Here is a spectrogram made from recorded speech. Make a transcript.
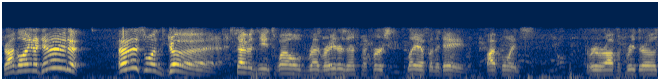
Drive the lane again. And this one's good. 17-12 Red Raiders. That's my first layup of the day. Five points. Three were off of free throws,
